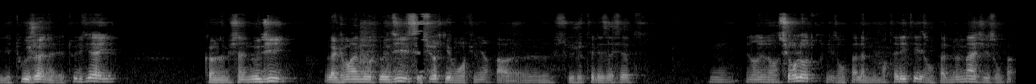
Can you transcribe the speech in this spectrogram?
il est tout jeune, elle est toute vieille. Comme le Mishnah nous dit, la Gemara nous dit, c'est sûr qu'ils vont finir par euh, se jeter les assiettes l'un sur l'autre. Ils n'ont pas la même mentalité, ils n'ont pas le même âge, ils n'ont pas...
